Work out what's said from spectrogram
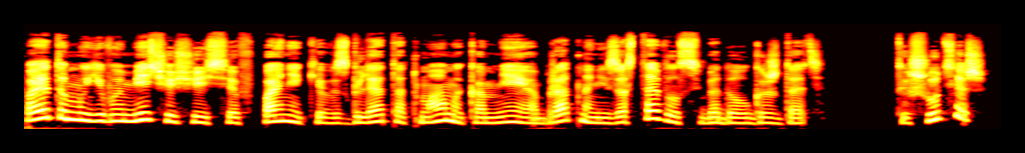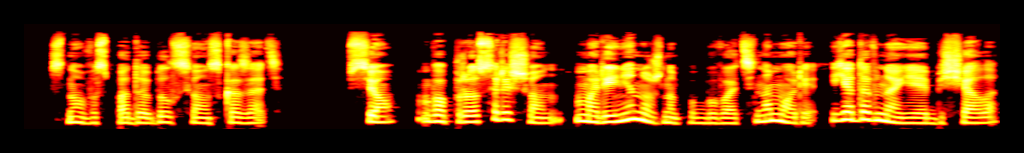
Поэтому его мечащийся в панике взгляд от мамы ко мне и обратно не заставил себя долго ждать. «Ты шутишь?» — снова сподобился он сказать. «Все, вопрос решен. Марине нужно побывать на море. Я давно ей обещала.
